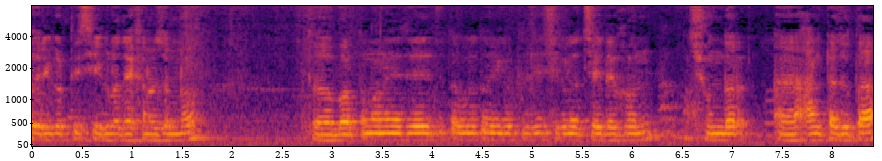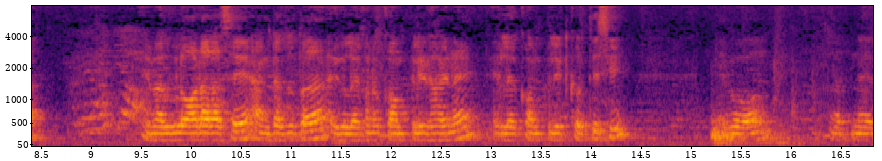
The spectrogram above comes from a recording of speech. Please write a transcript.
তৈরি করতেছি, এগুলো দেখানোর জন্য। তো বর্তমানে যে জুতাগুলো তৈরি করতেছি, সেগুলো হচ্ছে দেখুন, সুন্দর আংটা জুতা। এই মালগুলো অর্ডার আছে, আংটা জুতা। এগুলো এখনও কমপ্লিট হয় নাই। এগুলো কমপ্লিট করতেছি। এবং আপনার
